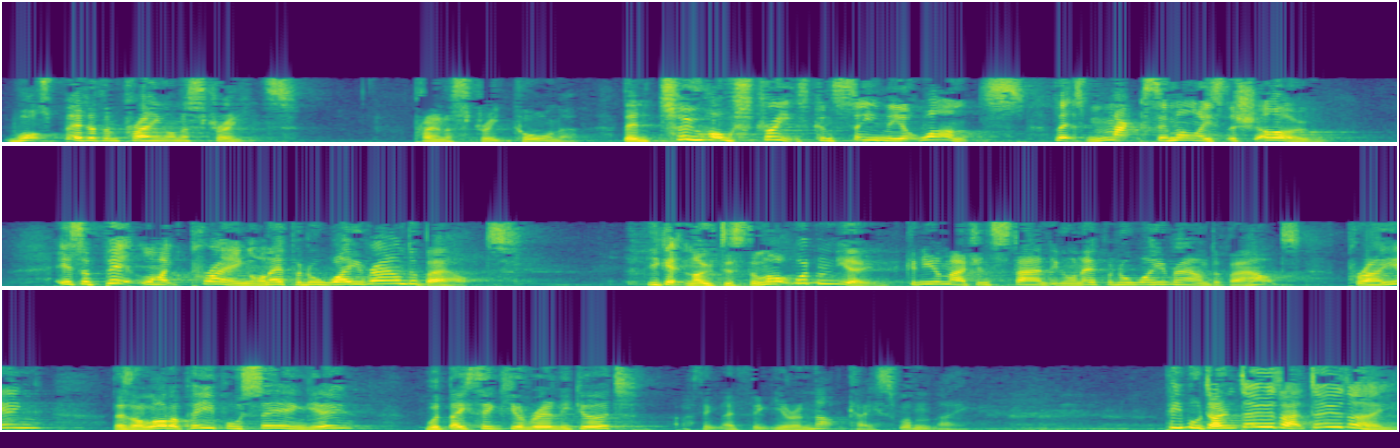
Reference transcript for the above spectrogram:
what's better than praying on a street? Pray on a street corner. Then two whole streets can see me at once. Let's maximise the show. It's a bit like praying on Epinal Way roundabout. You get noticed a lot, wouldn't you? Can you imagine standing on Epinal Way roundabout, praying? There's a lot of people seeing you. Would they think you're really good? I think they'd think you're a nutcase, wouldn't they? People don't do that, do they?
